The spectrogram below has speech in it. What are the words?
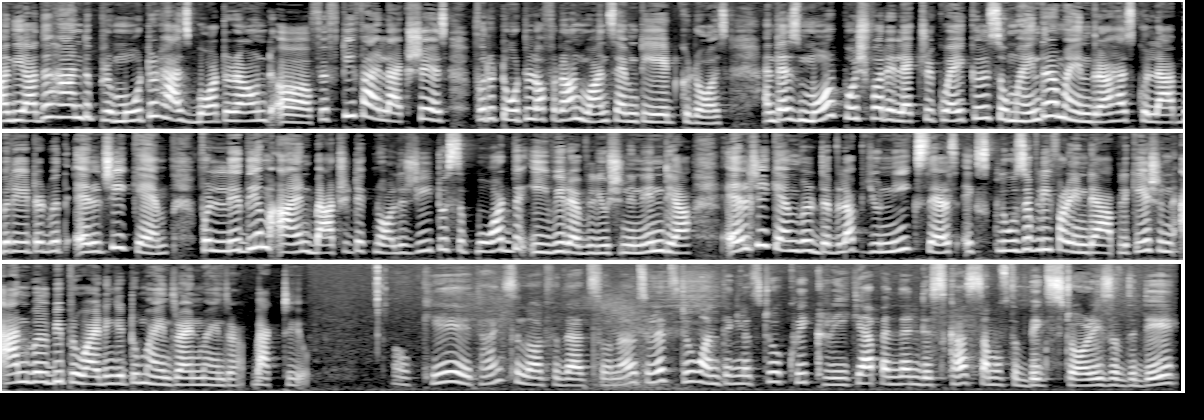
On the other hand, the promoter has bought around uh, 55 lakh shares for a total of around 178 crores. And there's more push for electric vehicles, so Mahindra Mahindra has collaborated with LG Chem for lithium ion battery technology to support the EV revolution in India. LG Chem will develop unique cells exclusively for India application and will be providing it to Mahindra and Mahindra. Back to you. Okay, thanks a lot for that, Sonal. So let's do one thing. Let's do a quick recap and then discuss some of the big stories of the day.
